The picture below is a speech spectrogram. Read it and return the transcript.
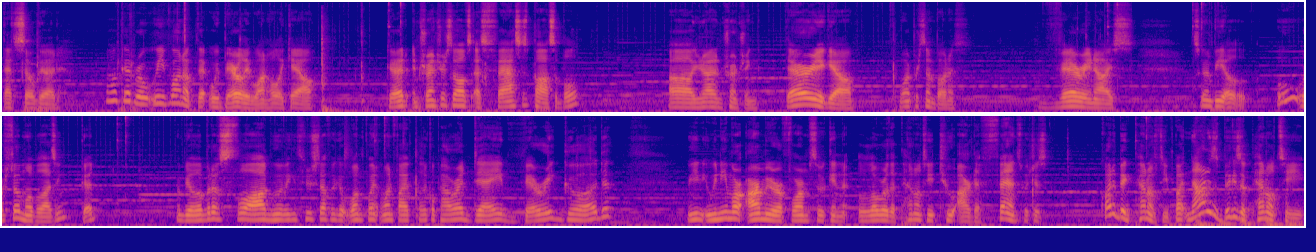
That's so good. Oh, good, we've won up that. We barely won, holy cow. Good, entrench yourselves as fast as possible. Uh, you're not entrenching. There you go. 1% bonus. Very nice. It's going to be a... Ooh, we're still mobilizing. Good. Gonna be a little bit of slog moving through stuff. We got 1.15 political power a day. Very good. We, we need more army reform so we can lower the penalty to our defense, which is quite a big penalty, but not as big as a penalty,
